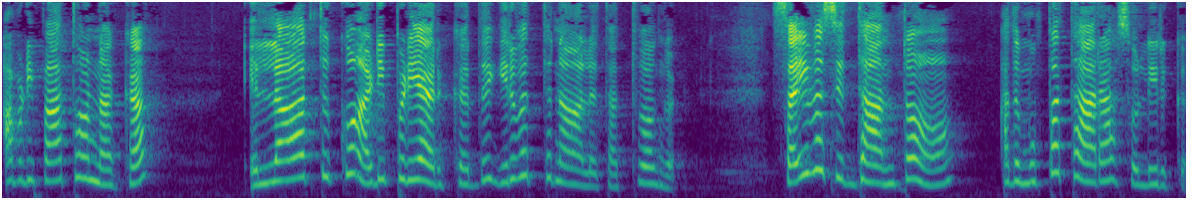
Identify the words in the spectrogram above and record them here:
அப்படி பார்த்தோன்னாக்கா எல்லாத்துக்கும் அடிப்படையாக இருக்கிறது இருபத்தி நாலு தத்துவங்கள். சைவ சித்தாந்தம் அது முப்பத்தாறாக சொல்லியிருக்கு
